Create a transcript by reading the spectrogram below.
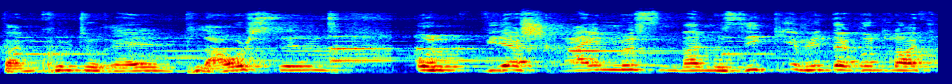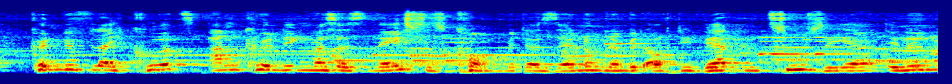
beim kulturellen Plausch sind und wieder schreien müssen, weil Musik im Hintergrund läuft, können wir vielleicht kurz ankündigen, was als nächstes kommt mit der Sendung, damit auch die werten ZuseherInnen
